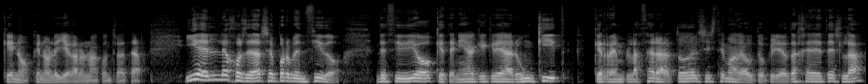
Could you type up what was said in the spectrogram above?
que no, que no le llegaron a contratar. Y él, lejos de darse por vencido, decidió que tenía que crear un kit que reemplazara todo el sistema de autopilotaje de Tesla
